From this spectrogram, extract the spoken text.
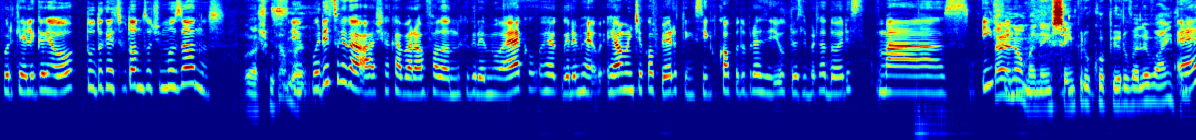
porque ele ganhou tudo que ele disputou nos últimos anos. Eu acho que o Tá, E mas- por isso que eu acho que acabaram falando que o Grêmio é, o Grêmio re- realmente é copeiro, tem cinco Copas do Brasil, três Libertadores, mas enfim. É, não, mas nem sempre o copeiro vai levar, É, entende?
